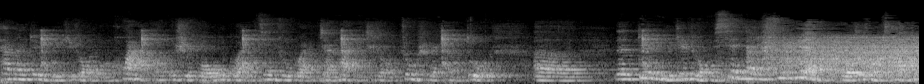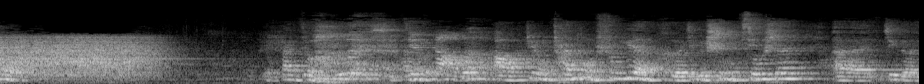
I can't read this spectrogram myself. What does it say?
他们对于这种文化，包括是博物馆、建筑馆、展览的这种重视的程度，呃，那对于这种现代书院和这种传统。有伴奏，时间到了啊！这种传统书院和这个市民修身，呃，这个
